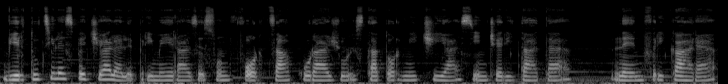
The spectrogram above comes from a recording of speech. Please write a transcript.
Virtuțile speciale ale primei raze sunt forța, curajul, statornicia, sinceritatea, neînfricarea,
